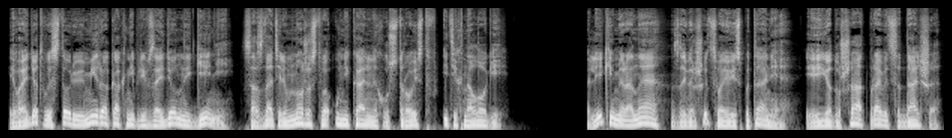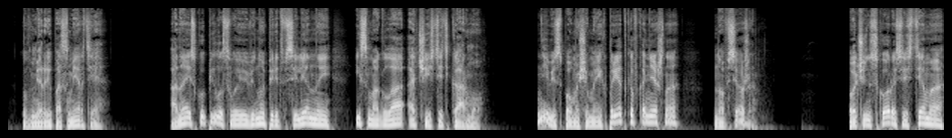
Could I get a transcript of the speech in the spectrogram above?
и войдет в историю мира как непревзойденный гений, создатель множества уникальных устройств и технологий. Лики Миране завершит свое испытание, и ее душа отправится дальше, в миры посмертия. Она искупила свою вину перед Вселенной и смогла очистить карму. Не без помощи моих предков, конечно, но все же. Очень скоро система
